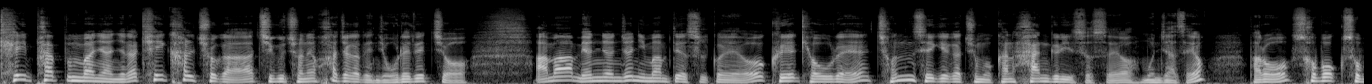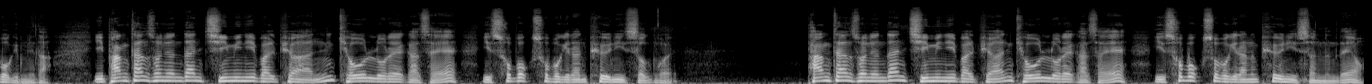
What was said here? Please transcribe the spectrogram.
K-팝뿐만이 아니라 K-칼처가 지구촌의 화제가 된 지 오래됐죠. 아마 몇 년 전 이맘때였을 거예요. 그해 겨울에 전 세계가 주목한 한글이 있었어요. 뭔지 아세요? 바로 소복소복입니다. 이 방탄소년단 지민이 발표한 겨울 노래 가사에 이 소복소복이란 표현이 있었던 거예요. 방탄소년단 지민이 발표한 겨울 노래 가사에 이 소복소복이라는 표현이 있었는데요.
